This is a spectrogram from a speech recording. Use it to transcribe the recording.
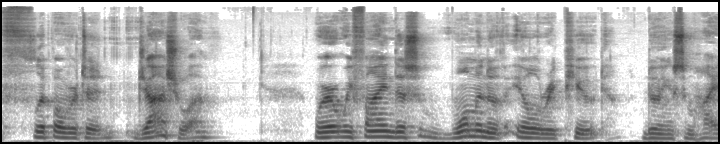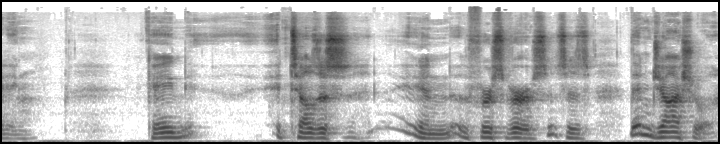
flip over to Joshua, where we find this woman of ill repute doing some hiding. Okay, it tells us in the first verse, it says, Then Joshua,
